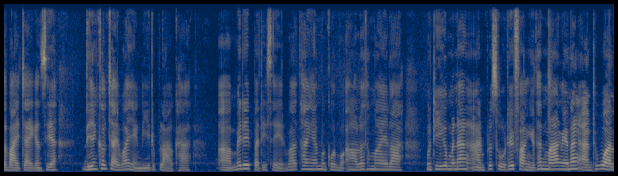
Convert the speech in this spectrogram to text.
สบายใจกันเสียดิฉันเข้าใจว่าอย่างนี้หรือเปล่าคะอ่า ไม่ได้ปฏิเสธว่าถ้างั้นบางคนบอกอ้าวแล้วทำไมล่ะบางทีก็มานั่งอ่านพระสูตรให้ฟังอย่างท่านมาร์กเนี่ยนั่งอ่านทุกวัน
